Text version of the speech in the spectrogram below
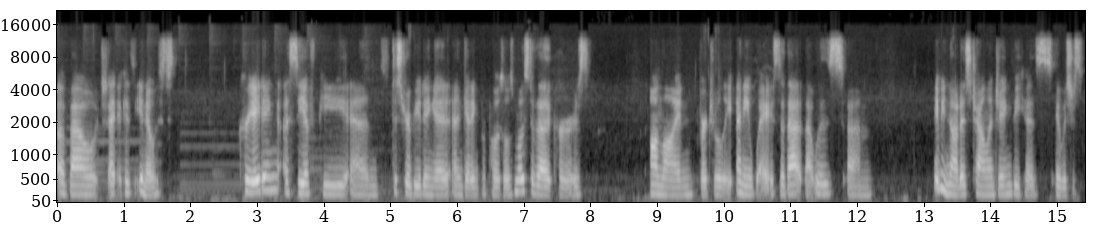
about, because, you know, creating a CFP and distributing it and getting proposals, most of that occurs online virtually anyway. So that, that was um, maybe not as challenging because it was just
